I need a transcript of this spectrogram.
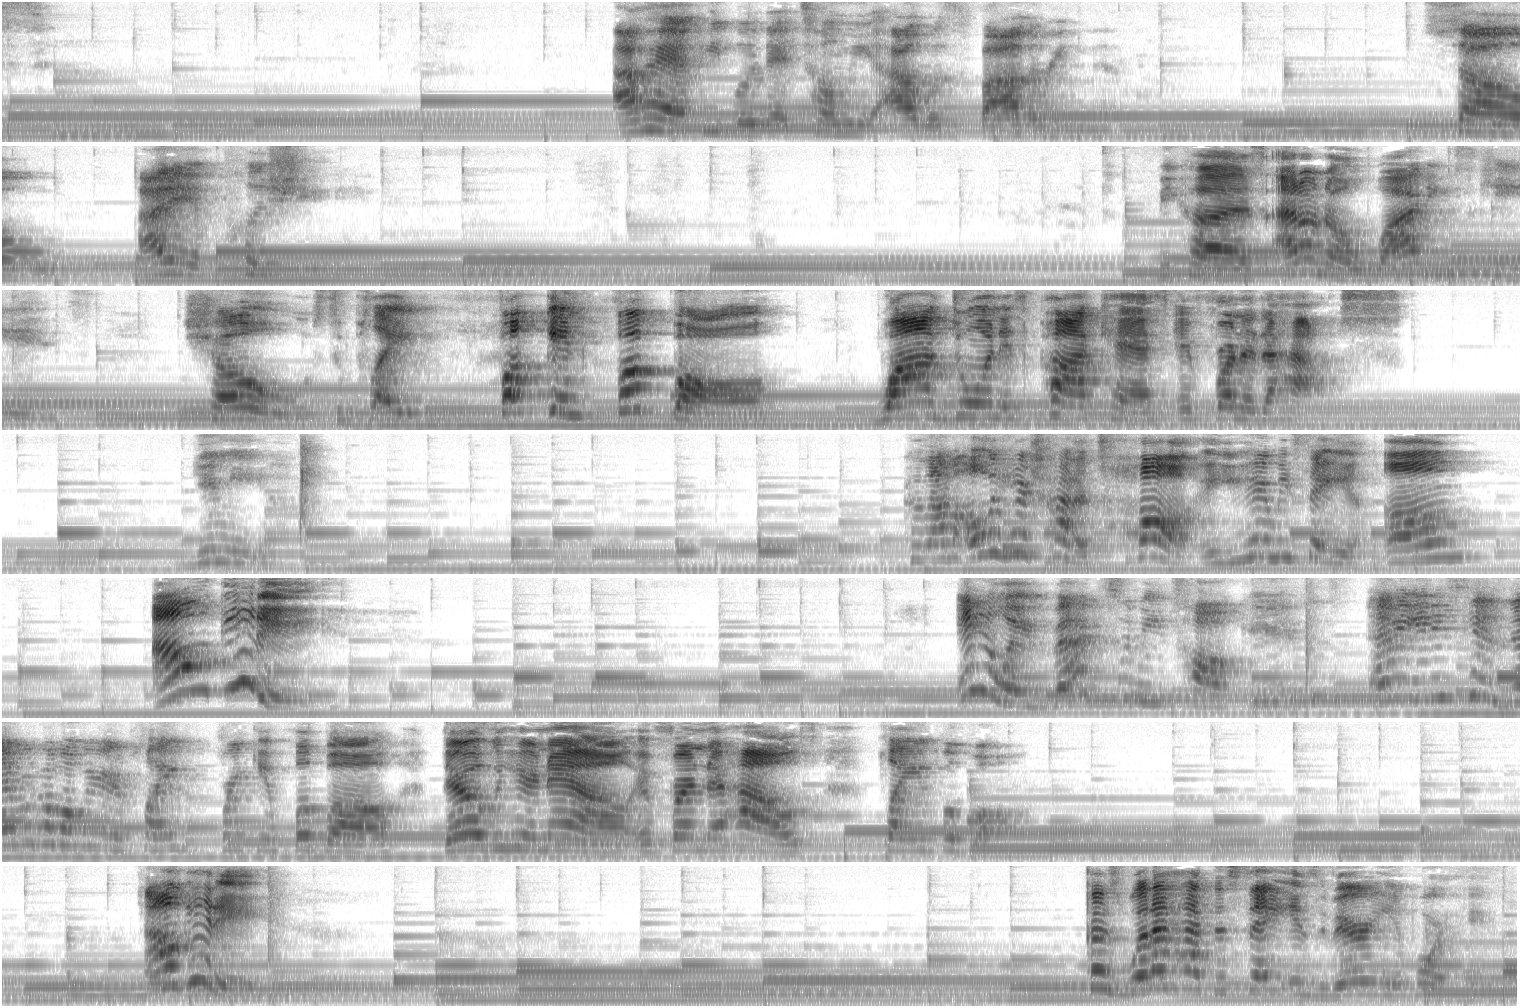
I've had people that told me I was bothering them. So I didn't push it. Because I don't know why these kids chose to play fucking football while I'm doing this podcast in front of the house. Give me. Because I'm over here trying to talk and you hear me saying, um, I don't get it. Anyway, back to me talking. I mean, these kids never come over here to play freaking football. They're over here now in front of their house playing football. I don't get it. Because what I have to say is very important.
